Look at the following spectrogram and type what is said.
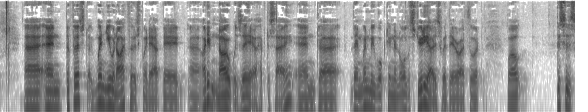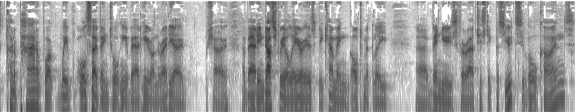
Uh, and the first, when you and I first went out there, uh, I didn't know it was there, I have to say. And uh, then when we walked in and all the studios were there, I thought, well, this is kind of part of what we've also been talking about here on the radio show about industrial areas becoming ultimately uh, venues for artistic pursuits of all kinds.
